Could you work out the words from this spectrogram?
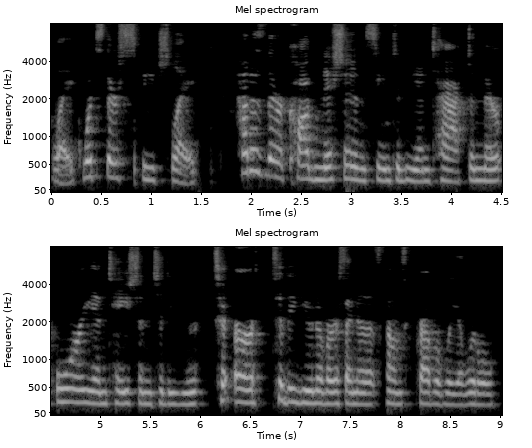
like? What's their speech like? How does their cognition seem to be intact and their orientation to the to Earth to the universe? I know that sounds probably a little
